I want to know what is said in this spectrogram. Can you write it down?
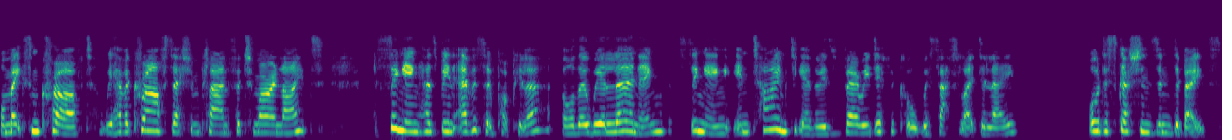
or make some craft. We have a craft session planned for tomorrow night. Singing has been ever so popular, although we're learning that singing in time together is very difficult with satellite delays, or discussions and debates.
